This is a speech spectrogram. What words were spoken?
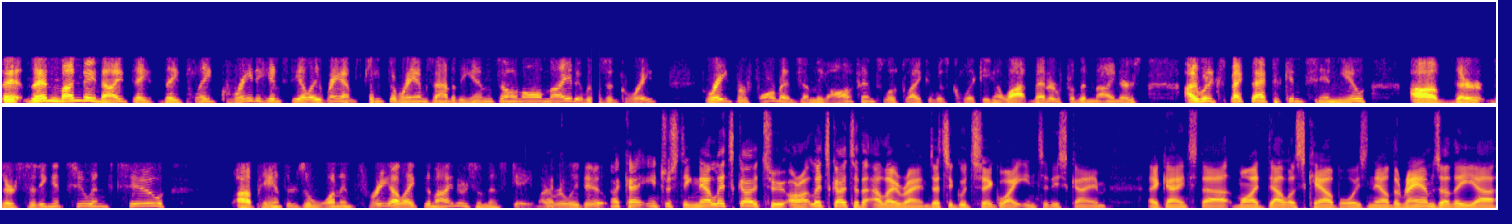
then Monday night they they played great against the LA Rams. Keep the Rams out of the end zone all night. It was a great great performance, and the offense looked like it was clicking a lot better for the Niners. I would expect that to continue. Uh, they're they're sitting at two and two. Uh, Panthers are one and three. I like the Niners in this game. I okay. really do. Okay, interesting. Now let's go to all right. Let's go to the LA Rams. That's a good segue into this game against uh, my Dallas Cowboys. Now the Rams are the uh,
